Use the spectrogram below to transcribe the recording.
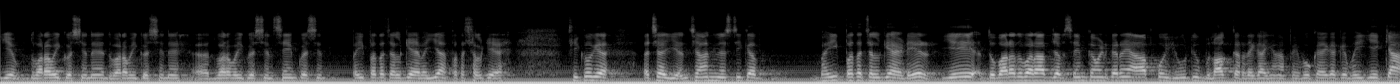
ये दोबारा वही क्वेश्चन है, दोबारा वही क्वेश्चन है दोबारा वही क्वेश्चन सेम क्वेश्चन भाई, पता चल गया है भैया, पता चल गया है। ठीक हो गया? अच्छा ये यूनिवर्सिटी का भाई, पता चल गया है डेर। ये दोबारा दोबारा आप जब सेम कमेंट कर रहे हैं, आपको यूट्यूब ब्लॉक कर देगा यहाँ पर वो कहेगा कि भाई, ये क्या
